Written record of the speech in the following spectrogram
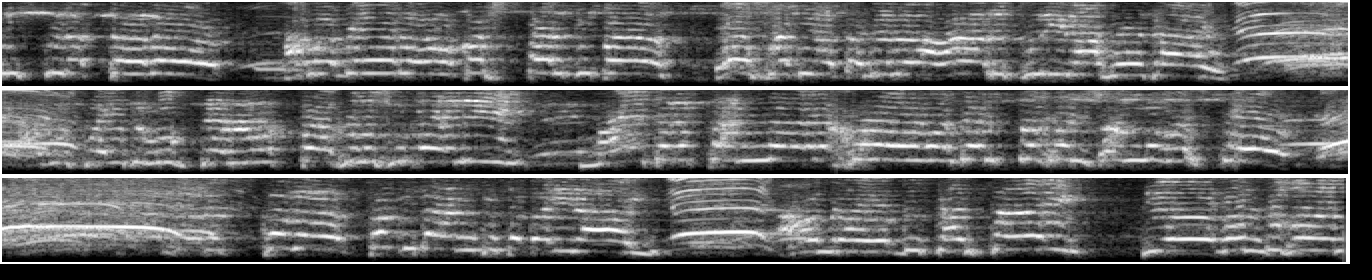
দৃষ্টি রাখতে হবে। আমাদের অবস্থার দিকে এ স্বাধীনতা যেন আর চুরি না হয়ে যায় আবু সাইদ মুক্তের লোকটা এখনও শুকায়নি মায়েদের কান্না এখনও আমাদের চোখের সামনে আসছে কোন প্রতিদান দিতে পারি নাই আমরা এ বিচার চাই প্রিয় বন্ধুগণ,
